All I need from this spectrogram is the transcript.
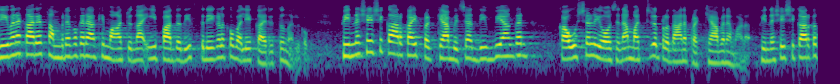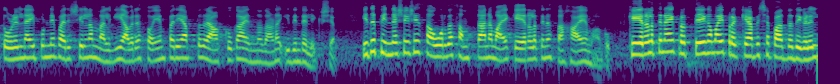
ജീവനക്കാരെ സംരംഭകരാക്കി മാറ്റുന്ന ഈ പദ്ധതി സ്ത്രീകൾക്ക് വലിയ കരുത്തു നൽകും. ഭിന്നശേഷിക്കാർക്കായി പ്രഖ്യാപിച്ച ദിവ്യാംഗൻ കൗശൽ യോജന മറ്റൊരു പ്രധാന പ്രഖ്യാപനമാണ്. ഭിന്നശേഷിക്കാർക്ക് തൊഴിൽ നൈപുണ്യ പരിശീലനം നൽകി അവരെ സ്വയം പര്യാപ്തരാക്കുക എന്നതാണ് ഇതിന്റെ ലക്ഷ്യം. ഇത് ഭിന്നശേഷി സൗഹൃദ സംസ്ഥാനമായ കേരളത്തിന് സഹായമാകും. കേരളത്തിനായി പ്രത്യേകമായി പ്രഖ്യാപിച്ച പദ്ധതികളിൽ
